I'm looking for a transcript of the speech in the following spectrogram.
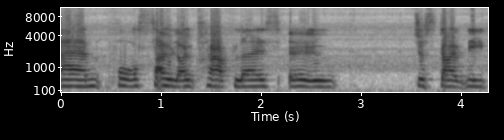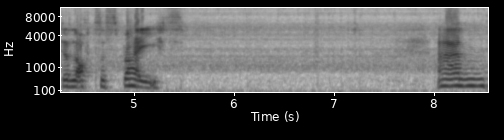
um, for solo travellers who just don't need a lot of space. And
